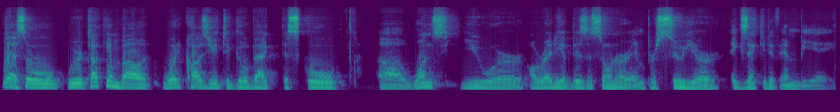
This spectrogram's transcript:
Yeah, so we were talking about what caused you to go back to school uh, once you were already a business owner and pursue your executive MBA.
